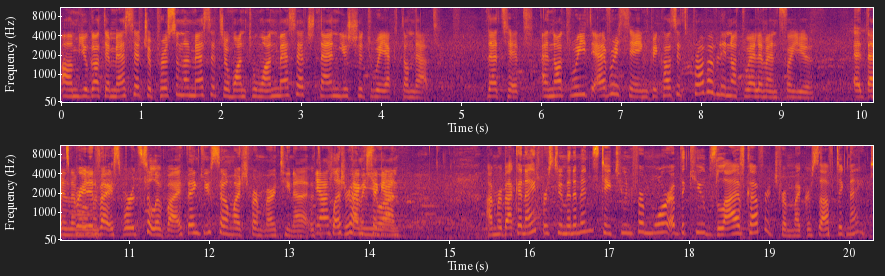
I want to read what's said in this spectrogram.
um, you got a message, a personal message, a one-to-one -one message, then you should react on that. That's it. And not read everything, because it's probably not relevant for you. Uh, that's great moment. advice, words to live by. Thank you so much for Martina. It's yeah, a pleasure having you again. on. I'm Rebecca Knight for Stu Miniman. Stay tuned for more of theCUBE's live coverage from Microsoft Ignite.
